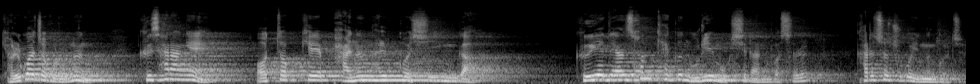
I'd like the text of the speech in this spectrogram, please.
결과적으로는 그 사랑에 어떻게 반응할 것인가, 그에 대한 선택은 우리의 몫이라는 것을 가르쳐 주고 있는 거죠.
